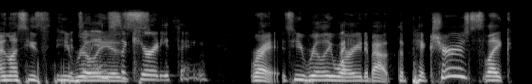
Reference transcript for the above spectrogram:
unless he's he It's really is insecurity thing. right is he really worried about the pictures like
